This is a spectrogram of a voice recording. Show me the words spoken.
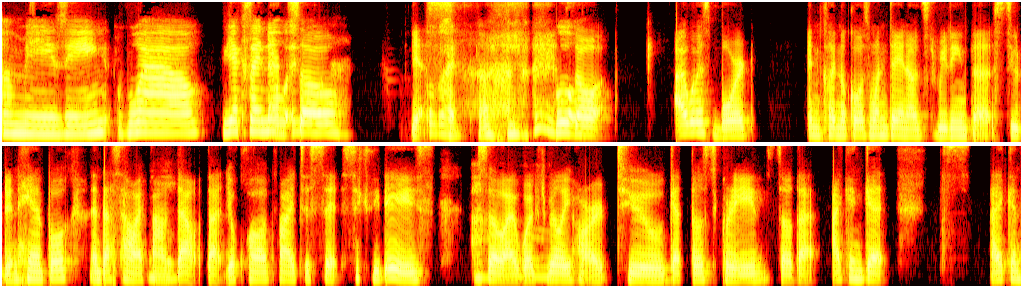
amazing. Wow. Yeah, because I know. and so order- yes. Oh, go ahead. So I was bored in clinicals one day and I was reading the student handbook and that's how I Mm-hmm. found out that you're qualified to sit 60 days. So I worked Oh. really hard to get those grades so that I can get I can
